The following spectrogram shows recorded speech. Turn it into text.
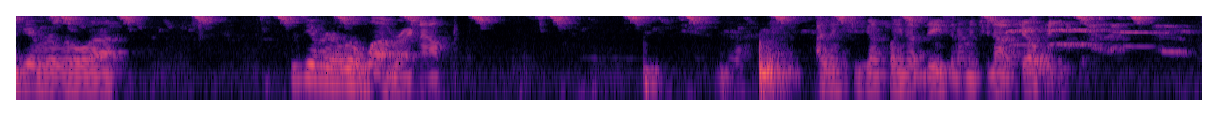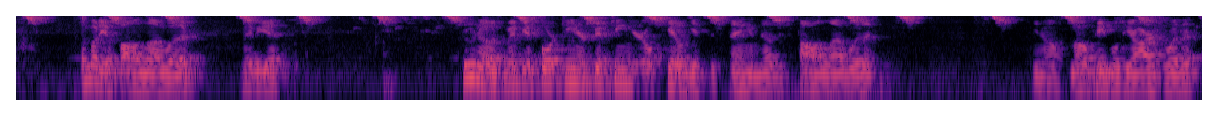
Gonna give her a little, uh, giving her a little love right now. I think she's gonna clean up decent. I mean, she's not a showpiece. Somebody will fall in love with her. Maybe a, who knows? Maybe a 14 or 15 year old kid will get this thing and they'll just fall in love with it you know, mow people's yards with it.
